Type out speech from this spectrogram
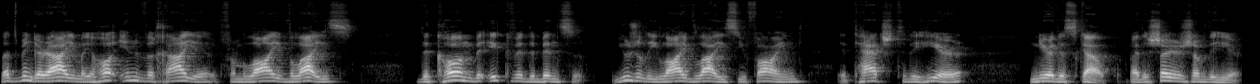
Let's bring Garai Mayha in v'chaye from live lice. The kom beikve de binse. Usually live lice you find attached to the hair near the scalp by the shayrish of the hair.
